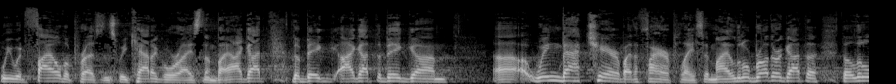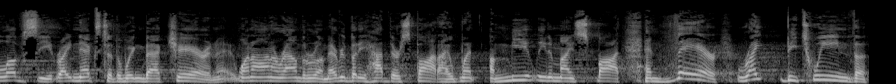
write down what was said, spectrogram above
we would file the presents. We categorized them by I got the big I got the big big um, uh, wingback chair by the fireplace. And my little brother got the, the little love seat right next to the wingback chair. And it went on around the room. Everybody had their spot. I went immediately to my spot. And there, right between the,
